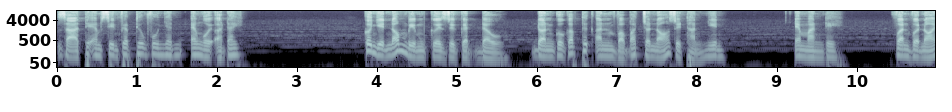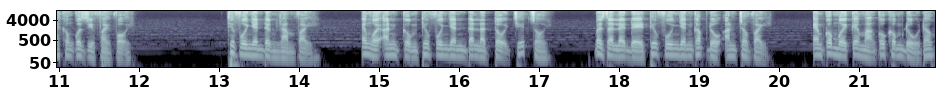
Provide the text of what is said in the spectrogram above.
Dạ thì em xin phép thiếu phu nhân, Em ngồi ở đây. Cô nhìn nó mỉm cười rồi gật đầu. Đoàn cô gấp thức ăn vào bắt cho nó rồi thản nhiên. Em ăn đi. Vừa ăn vừa nói không có gì phải vội. Thiếu phu nhân đừng làm vậy. Em ngồi ăn cùng thiếu phu nhân đã là tội chết rồi. Bây giờ lại để thiếu phu nhân gấp đồ ăn cho vậy. Em có 10 cái mạng cũng không đủ đâu.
